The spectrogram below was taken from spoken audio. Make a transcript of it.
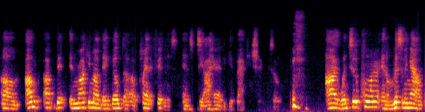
Um, I'm up there in Rocky Mount. They built a, a Planet Fitness, and see, I had to get back in shape. So I went to the corner, and I'm listening out.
